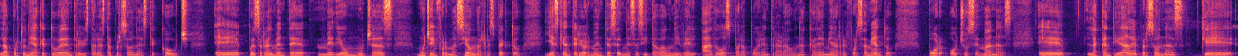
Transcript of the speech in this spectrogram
la oportunidad que tuve de entrevistar a esta persona, este coach, eh, pues realmente me dio muchas, mucha información al respecto. Y es que anteriormente se necesitaba un nivel A2 para poder entrar a una academia de reforzamiento por ocho semanas. Eh, la cantidad de personas que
